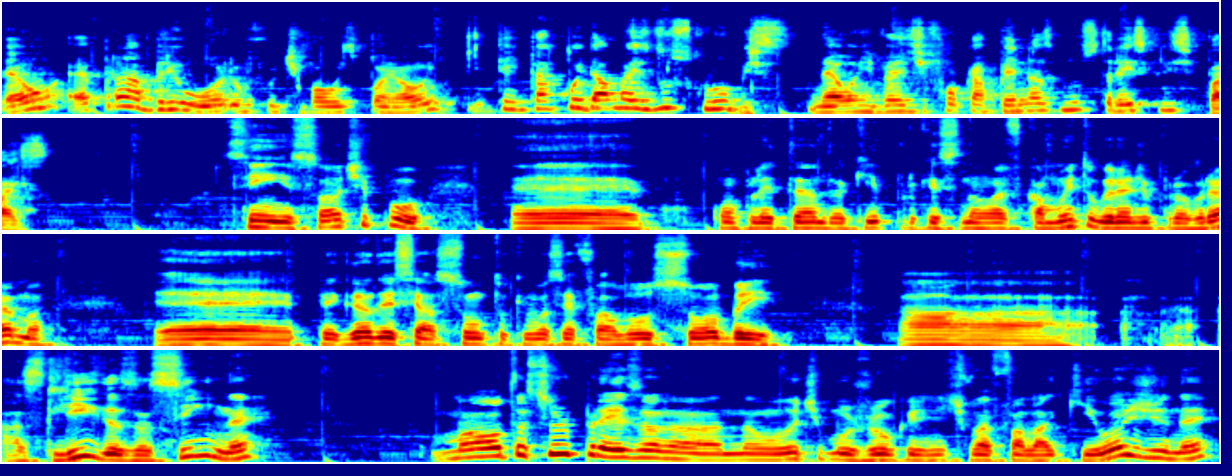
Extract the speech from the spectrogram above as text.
é, um, é para abrir o olho o futebol espanhol e, e, tentar cuidar mais dos clubes, né? Ao invés de focar apenas nos três principais. Sim, só tipo, é, completando aqui, porque senão vai ficar muito grande o programa, é, pegando esse assunto que você falou sobre a, as ligas, assim, né? Uma outra surpresa na, no último jogo que a gente vai falar aqui hoje, né?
